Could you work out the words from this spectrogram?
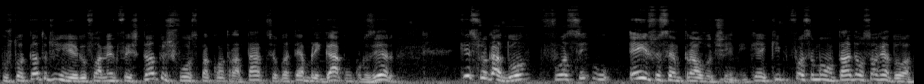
custou tanto dinheiro, o Flamengo fez tanto esforço para contratar, chegou até a brigar com o Cruzeiro, que esse jogador fosse o eixo central do time, que a equipe fosse montada ao seu redor.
